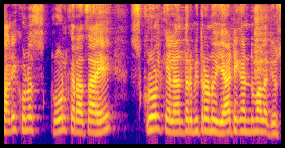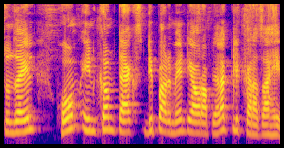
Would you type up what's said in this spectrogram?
खाली खोलं स्क्रोल करायचं आहे. स्क्रोल केल्यानंतर मित्रांनो या ठिकाणी तुम्हाला दिसून जाईल होम इन्कम टॅक्स डिपार्टमेंट यावर आपल्याला क्लिक करायचं आहे.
